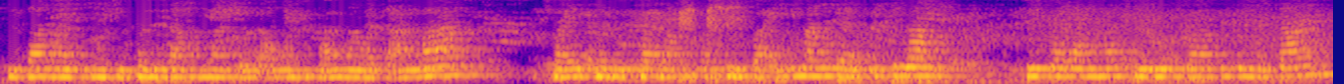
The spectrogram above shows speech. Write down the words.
kita masih diberi rahmat oleh Allah Subhanahu wa taala baik berupa rahmat berupa iman dan Islam juga rahmat berupa kesehatan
